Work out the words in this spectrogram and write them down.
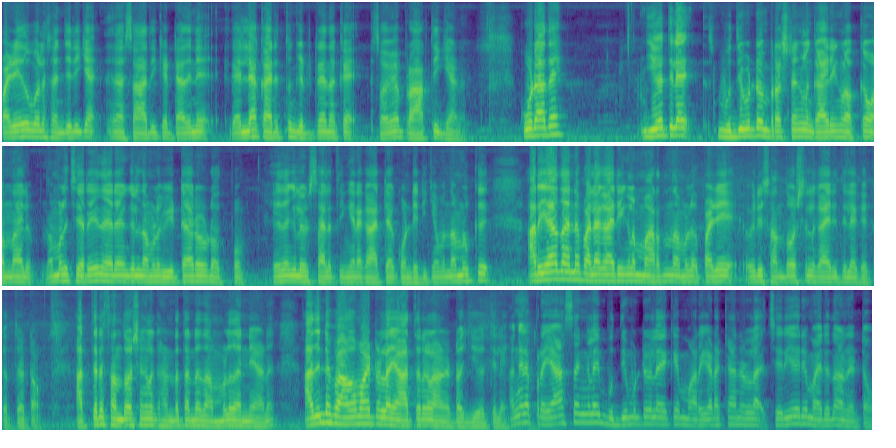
പഴയതുപോലെ സഞ്ചരിക്കാൻ സാധിക്കട്ടെ. അതിന് എല്ലാ കരുത്തും കിട്ടട്ടെ എന്നൊക്കെ സ്വയം പ്രാർത്ഥിക്കുകയാണ്. കൂടാതെ ജീവിതത്തിലെ ബുദ്ധിമുട്ടും പ്രശ്നങ്ങളും കാര്യങ്ങളും ഒക്കെ വന്നാലും നമ്മൾ ചെറിയ നേരമെങ്കിലും നമ്മൾ വീട്ടുകാരോടൊപ്പം ഏതെങ്കിലും ഒരു സ്ഥലത്ത് ഇങ്ങനെ കാറ്റാക്കൊണ്ടിരിക്കുമ്പോൾ നമുക്ക് അറിയാതെ തന്നെ പല കാര്യങ്ങളും മറന്ന് നമ്മൾ പഴയ ഒരു സന്തോഷമുള്ള കാര്യത്തിലേക്ക് എത്തും കേട്ടോ. അത്തരം സന്തോഷങ്ങൾ കണ്ടെത്തേണ്ടത് നമ്മൾ തന്നെയാണ്. അതിന്റെ ഭാഗമായിട്ടുള്ള യാത്രകളാണ് കേട്ടോ ജീവിതത്തിൽ അങ്ങനെ പ്രയാസങ്ങളെയും ബുദ്ധിമുട്ടുകളെയൊക്കെ മറികടക്കാനുള്ള ചെറിയൊരു മരുന്നാണ് കേട്ടോ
